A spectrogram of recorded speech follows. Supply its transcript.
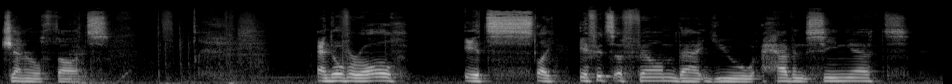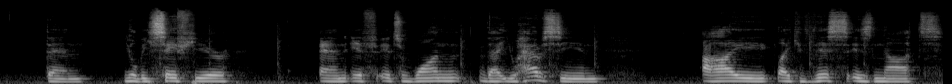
general thoughts. And overall, it's like if it's a film that you haven't seen yet, then you'll be safe here. And if it's one that you have seen, I like this is not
